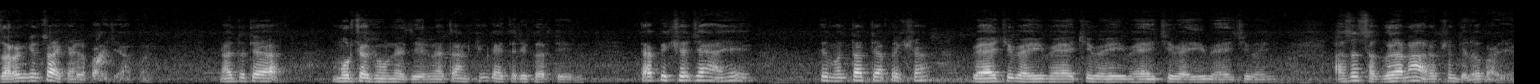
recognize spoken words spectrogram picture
जरांगींचं ऐकायला पाहिजे आपण. नाही तर त्या मोर्चा घेऊन येतील नाही तर आणखीन काहीतरी करतील. त्यापेक्षा जे आहे ते म्हणतात त्यापेक्षा व्यायाची व्याही व्यायाची व्याही व्यायाची व्याही व्यायाची व्याही असं सगळ्यांना आरक्षण दिलं पाहिजे.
